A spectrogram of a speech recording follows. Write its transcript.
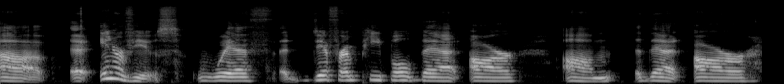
uh, uh, interviews with different people that are um, that are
